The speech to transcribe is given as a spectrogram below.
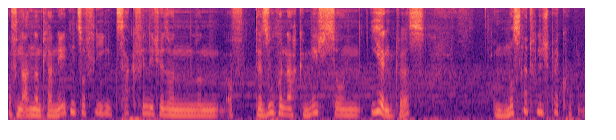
auf einen anderen Planeten zu fliegen. Zack, finde ich hier so ein, so ein, auf der Suche nach Gemisch, so ein irgendwas. Und muss natürlich bei gucken.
